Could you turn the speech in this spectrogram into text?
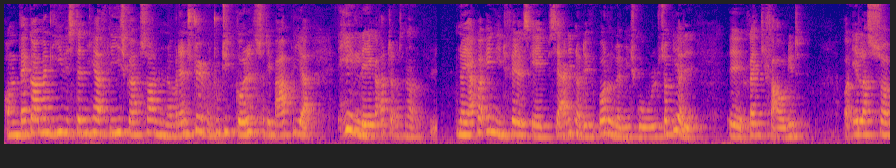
om hvad gør man lige, hvis den her flise gør sådan, og hvordan støber du dit gulv, så det bare bliver helt lækkert og sådan noget når jeg går ind i et fællesskab, særligt når det er forbundet med min skole, så bliver det øh, rigtig fagligt. Og ellers så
